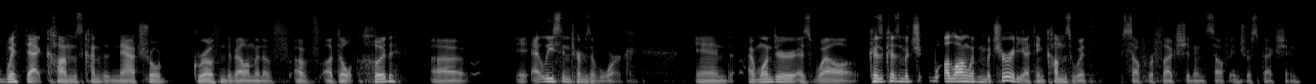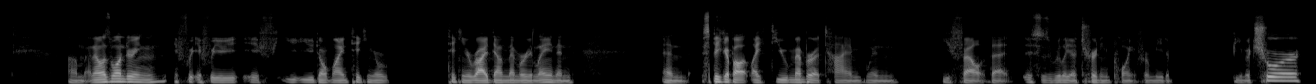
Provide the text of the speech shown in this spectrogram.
with that comes kind of the natural growth and development of, of adulthood, uh, at least in terms of work. And I wonder as well, because because mat- along with maturity, I think comes with self reflection and self introspection. Um, and I was wondering if we, if we if you, you don't mind taking a taking a ride down memory lane and and speak about like, do you remember a time when you felt that this is really a turning point for me to be mature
